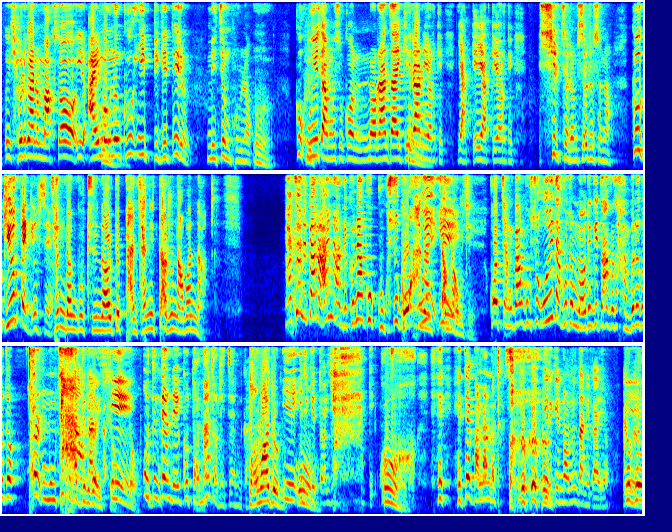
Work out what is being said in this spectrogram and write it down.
그 혈관은 막서 이 아이 먹는 그이 비계띠를 몇점 굴려고 응. 그 위에다 무슨 그 노란자의 계란이 이렇게 얇게 얇게 이렇게 실처럼 썰어서 나 그 기억밖에 없어요. 생방국수 나올 때 반찬이 따로 남았나? 반찬이 따로 아니 나는데 그냥 그 국수 그거 하나 딱 나오지. 그 장방국수 위에다 그좀 모든 게 다 그한 번에 그좀 헐 뭉쳐서 다 들어가. 있어, 예. 또. 어떤 때는 그 도마돌 있잖습니까? 도마돌. 예, 어. 이렇게 또 얇게 어. 해대 발라놓듯이 이렇게 넣는다니까요. 그거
